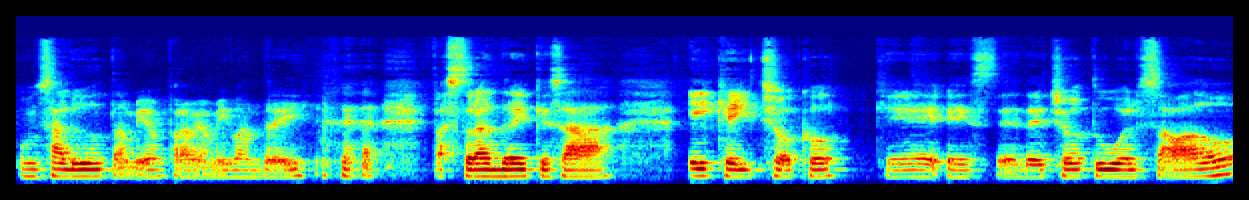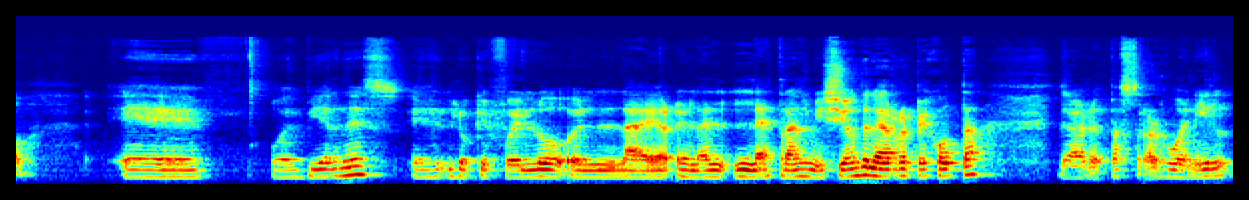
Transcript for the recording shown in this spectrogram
un saludo también para mi amigo Andrei, Pastor Andrei, que es a AK Choco, que este, de hecho tuvo el sábado eh, o el viernes eh, lo que fue lo, la, la, transmisión de la RPJ, de la Red Pastoral Juvenil.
